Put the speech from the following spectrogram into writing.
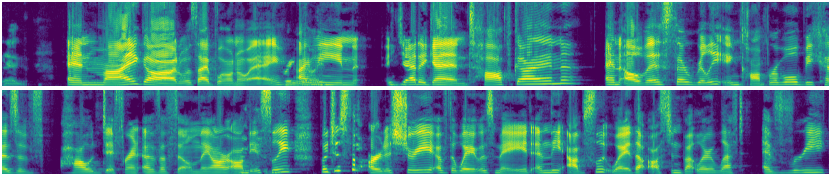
know. and my god was i blown away you i mean yet again top gun and elvis they're really incomparable because of how different of a film they are Mm-hmm. obviously but just the artistry of the way it was made and the absolute way that austin butler left every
